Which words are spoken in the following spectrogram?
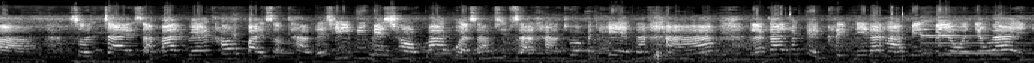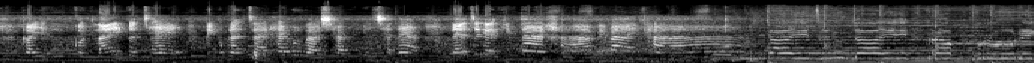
อ่าสนใจ สามารถแวะเข้าไปสอบถามได้ที่พี่เมชช็อปมากกว่า 30 สาขาทั่วประเทศนะคะ แล้วก็ถ้าเกิดคลิปนี้นะคะเป็นประโยชน์ย่างไรก็อย่าลืมกดไลค์กดแชร์ เป็นกำลังใจให้พวกเราชาวเมียนชาแนลและเจอกันคลิปหน้าค่ะ บ๊ายบายค่ะใจถึงใจรับรู้ด้วย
